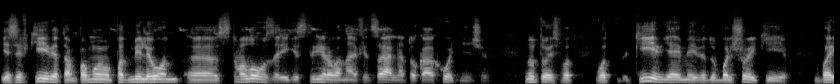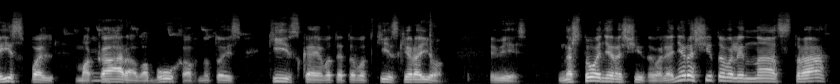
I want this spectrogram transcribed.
Если в Киеве там, по-моему, под миллион э, стволов зарегистрировано официально только охотничьих. Ну, то есть вот, вот Киев, я имею в виду большой Киев, Борисполь, Макаров, Обухов, ну, то есть Киевская, вот это вот Киевский район весь. На что они рассчитывали? Они рассчитывали на страх,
